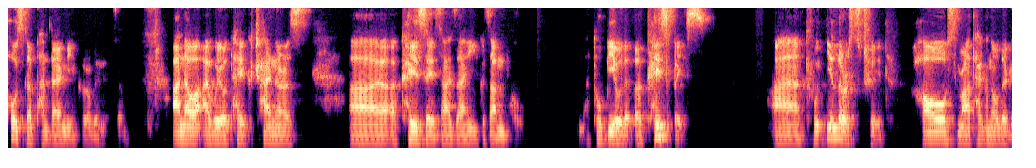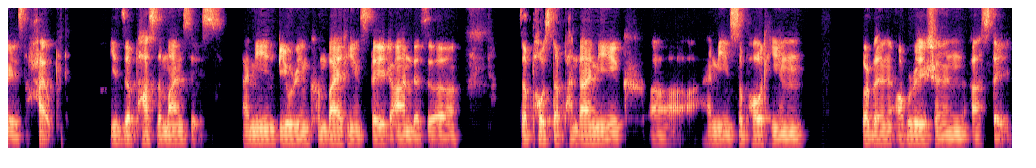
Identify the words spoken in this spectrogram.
post-pandemic urbanism. And now I will take China's uh, cases as an example to build a case base uh, to illustrate how smart technologies helped in the past months I mean, during combating stage and the, the post-pandemic, uh, I mean, supporting urban operation uh, stage.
